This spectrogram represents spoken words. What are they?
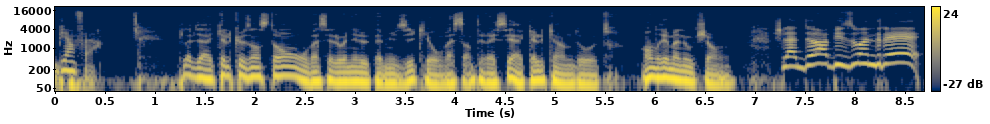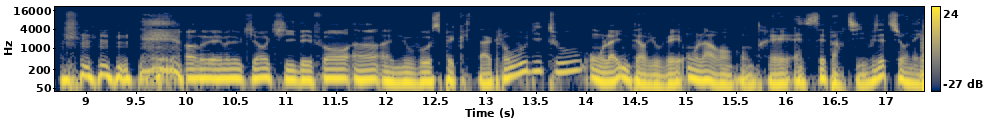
bien faire. Flavia, quelques instants, on va s'éloigner de ta musique et on va s'intéresser à quelqu'un d'autre. André Manoukian. Je l'adore, bisous André! André Manoukian qui défend un, un nouveau spectacle. On vous dit tout, on l'a interviewé, on l'a rencontré. C'est parti, vous êtes sur Néo.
